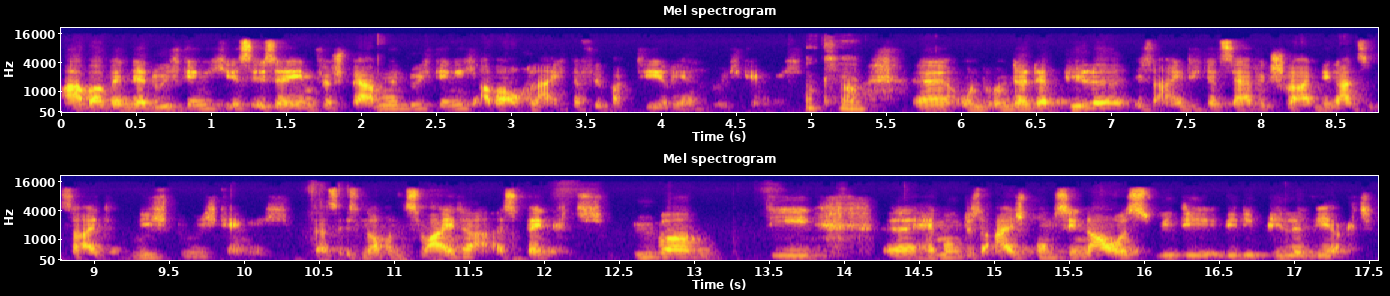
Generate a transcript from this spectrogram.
aber wenn der durchgängig ist, ist er eben für Spermien durchgängig, aber auch leichter für Bakterien durchgängig. Okay. Ja? Äh, und unter der Pille ist eigentlich der Cervixschleim die ganze Zeit nicht durchgängig. Das ist noch ein zweiter Aspekt über die äh, Hemmung des Eisprungs hinaus, wie die, wie die Pille wirkt.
